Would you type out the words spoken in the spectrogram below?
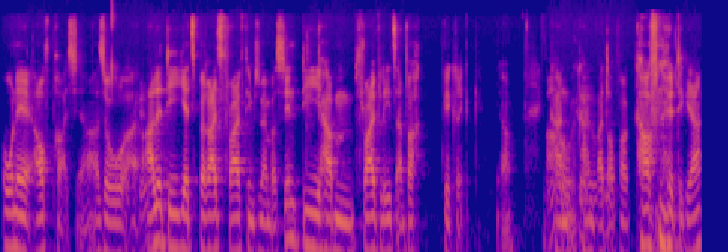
ohne Aufpreis. Ja? Also okay. alle, die jetzt bereits Thrive Teams Members sind, die haben Thrive Leads einfach gekriegt. Ja. Ah, kein, okay, kein okay. weiterer Verkauf nötig, ja.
